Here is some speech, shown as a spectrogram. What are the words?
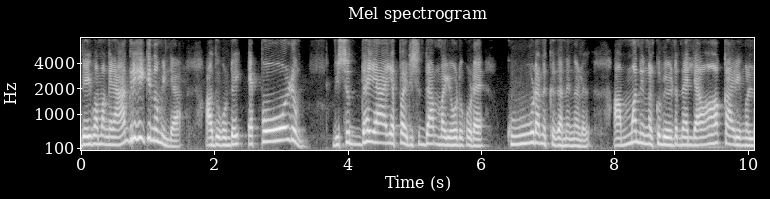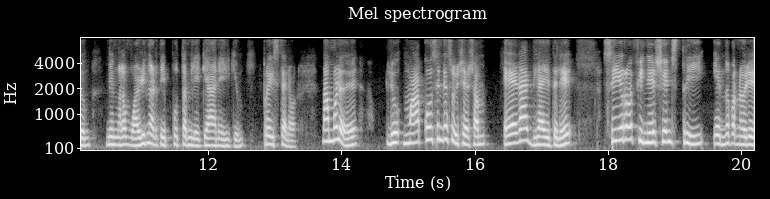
ദൈവം അങ്ങനെ ആഗ്രഹിക്കുന്നുമില്ല. അതുകൊണ്ട് എപ്പോഴും വിശുദ്ധയായ പരിശുദ്ധ അമ്മയോട് കൂടെ കൂടെ നിൽക്കുക നിങ്ങൾ. അമ്മ നിങ്ങൾക്ക് വേണ്ടുന്ന എല്ലാ കാര്യങ്ങളിലും നിങ്ങളെ വഴി നടത്തി പുത്രനിലേക്ക് ആനയിക്കും. പ്രൈസ്തലോ നമ്മൾ മാർക്കോസിന്റെ സുവിശേഷം ഏഴാം അധ്യായത്തിൽ സീറോ ഫിനേഷ്യൻ സ്ത്രീ എന്ന് പറഞ്ഞൊരു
